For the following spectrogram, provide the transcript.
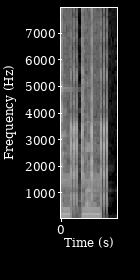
Thank you.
